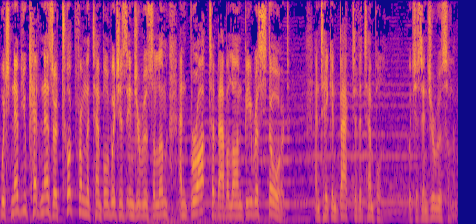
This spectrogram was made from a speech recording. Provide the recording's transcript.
which Nebuchadnezzar took from the temple which is in Jerusalem and brought to Babylon, be restored and taken back to the temple which is in Jerusalem,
